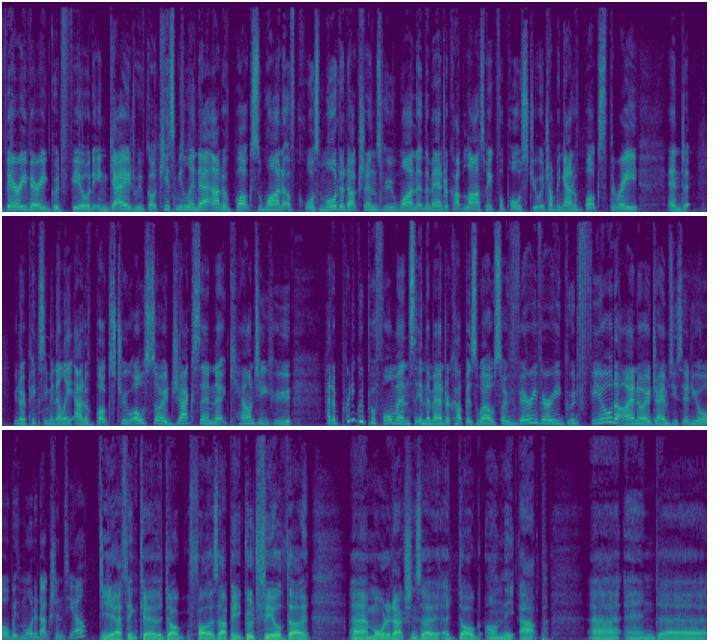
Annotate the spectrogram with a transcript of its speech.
Very, very good field. Engage. We've got Kiss Me Linda out of box one. Of course, more deductions who won the Mandra Cup last week for Paul Stewart jumping out of box three. And, you know, Pixie Minelli out of box two. Also, Jackson County, who had a pretty good performance in the Mandra Cup as well. So, very, very good field. I know, James, you said you're with more deductions here. Yeah, I think uh, the dog follows up here. Good field though. Uh, more deductions though. A dog on the up, uh, and uh,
